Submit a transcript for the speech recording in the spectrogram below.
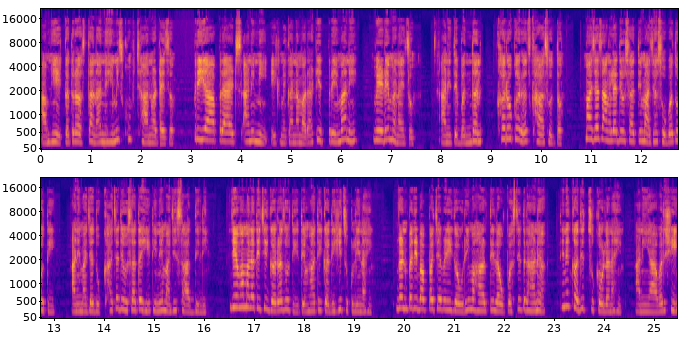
आम्ही एकत्र असताना नेहमीच खूप छान वाटायचं. प्रिया प्रॅट्स आणि मी एकमेकांना मराठीत प्रेमाने वेडे म्हणायचो. आणि ते बंधन खरोखरच खास होतं. माझ्या चांगल्या दिवसात ती माझ्या सोबत होती आणि माझ्या दुःखाच्या दिवसातही तिने माझी साथ दिली. जेव्हा मला तिची गरज होती तेव्हा ती कधीही चुकली नाही. गणपती बाप्पाच्या वेळी गौरी महाआरतीला उपस्थित राहणं तिने कधीच चुकवलं नाही. आणि यावर्षी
